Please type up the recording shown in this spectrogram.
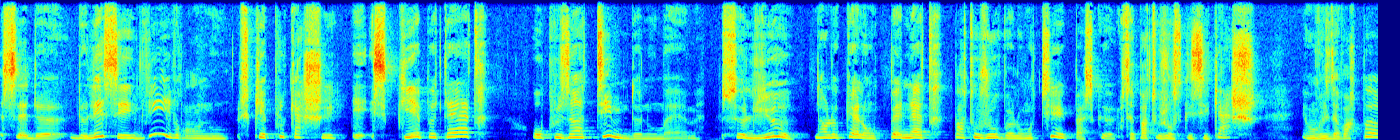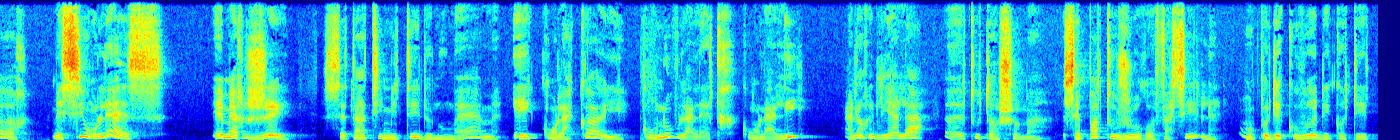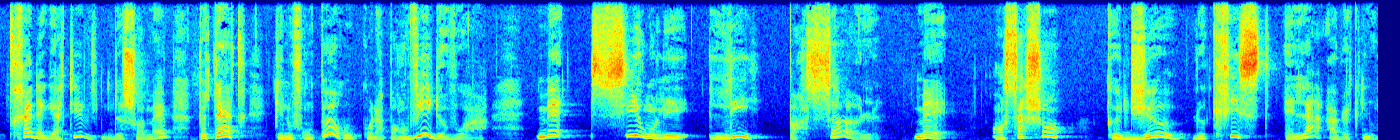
c'est de, laisser vivre en nous ce qui est plus caché et ce qui est peut-être au plus intime de nous-mêmes. Ce lieu dans lequel on pénètre pas toujours volontiers parce que c'est pas toujours ce qui s'y cache et on risque d'avoir peur. Mais si on laisse émerger cette intimité de nous-mêmes et qu'on l'accueille, qu'on ouvre la lettre, qu'on la lit, alors il y a là euh, tout un chemin. C'est pas toujours facile on peut découvrir des côtés très négatifs de soi-même, peut-être qui nous font peur ou qu'on n'a pas envie de voir. Mais si on les lit pas seul, mais en sachant que Dieu, le Christ, est là avec nous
